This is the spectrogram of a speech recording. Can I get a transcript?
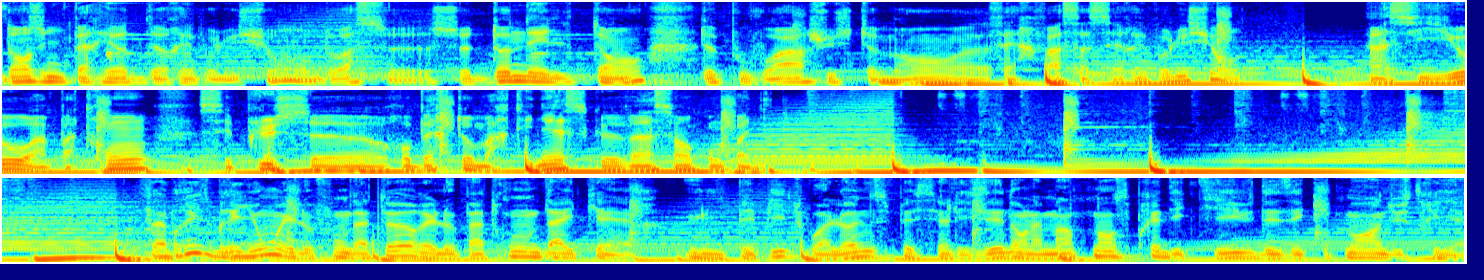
dans une période de révolution, on doit se, donner le temps de pouvoir justement euh, faire face à ces révolutions. Un CEO, un patron, c'est plus euh, Roberto Martinez que Vincent Compagnie. Fabrice Brion est le fondateur et le patron d'iCare, une pépite wallonne spécialisée dans la maintenance prédictive des équipements industriels.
